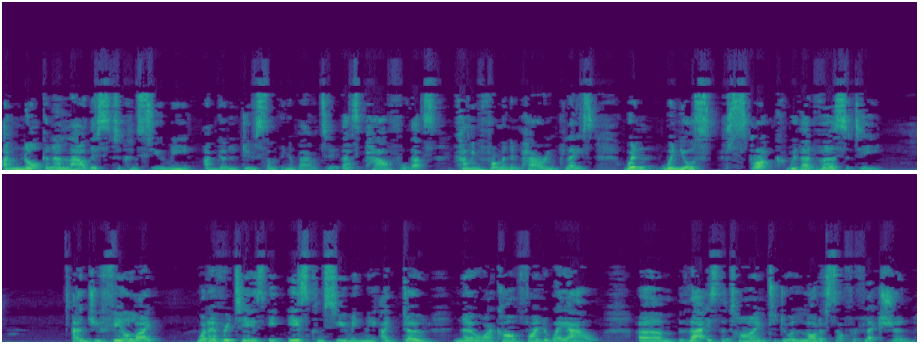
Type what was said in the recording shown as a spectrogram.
I'm not going to allow this to consume me. I'm going to do something about it. That's powerful. That's coming from an empowering place. When when you're struck with adversity and you feel like whatever it is, it is consuming me. I don't know. I can't find a way out. Um, that is the time to do a lot of self-reflection.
